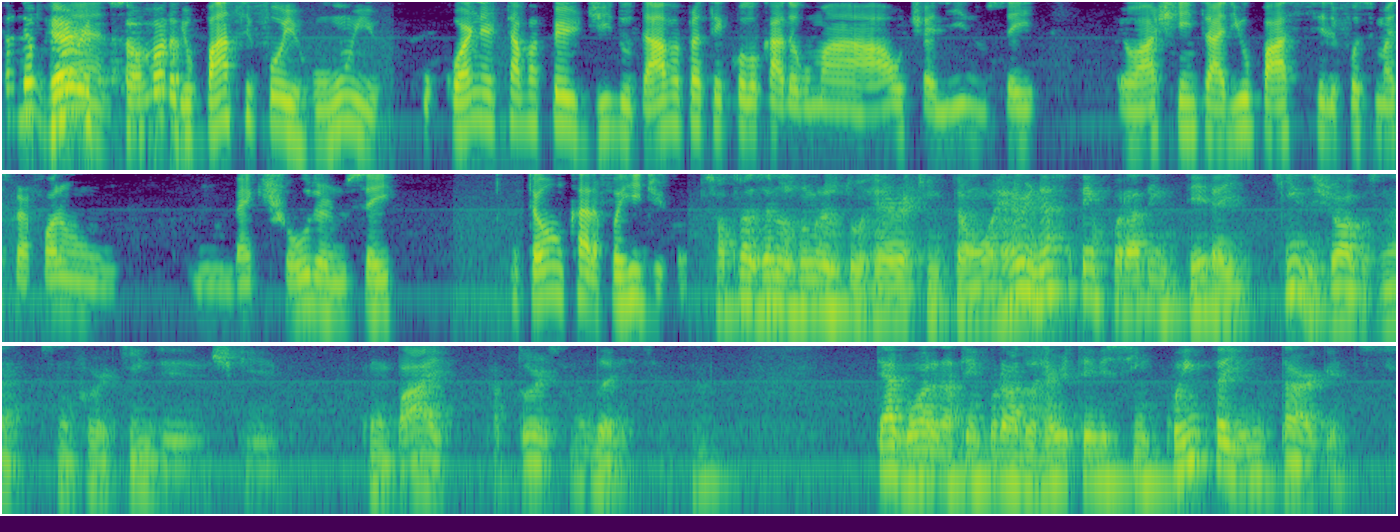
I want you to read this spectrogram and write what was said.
cadê o Harry nessa hora? E o passe foi ruim o corner estava perdido, dava para ter colocado alguma out ali, não sei. Eu acho que entraria o passe se ele fosse mais para fora um, um back shoulder, não sei. Então, cara, foi ridículo. Só trazendo os números do Harry aqui, então. O Harry nessa temporada inteira aí, 15 jogos, né? Se não for 15, acho que com o bye, 14, não dane-se. Né? Até agora na temporada o Harry teve 51 targets.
